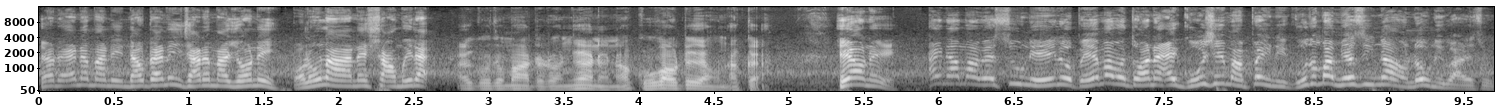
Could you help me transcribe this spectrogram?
ကြောက်တယ်အဲ့နမနေနောက်တန်းနေဂျားထဲမှာရောနေဘောလုံးလာနဲ့ရှောင်မေးလိုက်အဲ့ကိုသမားတော်တော်ညံ့နေနော်ဂိုးပေါက်တက်အောင်နောက်ကဟဲ့အောင်နေအဲ့နားမှာပဲစုနေလို့ဘဲမှမသွားနဲ့အဲ့ဂိုးရှင်းမှာပိတ်နေဂိုးသမားမျက်စိနှောက်အောင်လုံနေပါလေဆို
